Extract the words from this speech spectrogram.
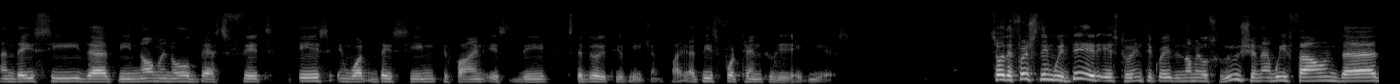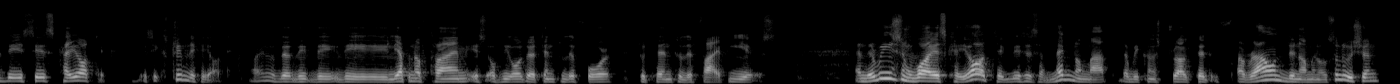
And they see that the nominal best fit is in what they seem to find is the stability region, right? At least for 10 to the 8 years. So the first thing we did is to integrate the nominal solution, and we found that this is chaotic. It's extremely chaotic. Right? The, the, the, the Lyapunov time is of the order 10 to the 4 to 10 to the 5 years. And the reason why it's chaotic, this is a MEGNO map that we constructed around the nominal solution,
